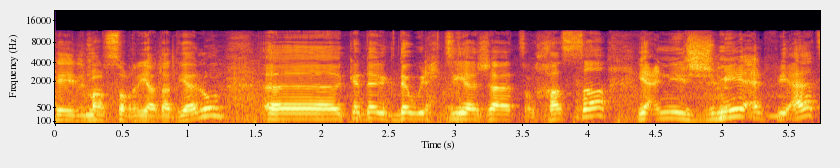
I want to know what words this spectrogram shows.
كيمارسوا الرياضة ديالهم. آه، كذلك ذوي الاحتياجات الخاصة يعني جميع الفئات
